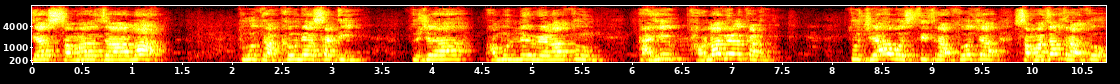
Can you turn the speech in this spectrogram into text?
त्या समाजाला तू दाखवण्यासाठी तुझ्या अमूल्य वेळातून काही फावला वेळ काढून तू ज्या वस्तीत राहतो ज्या समाजात राहतो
